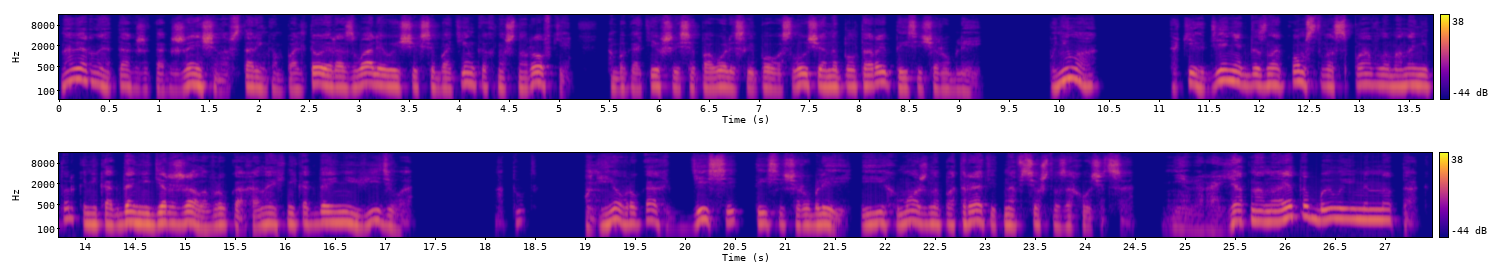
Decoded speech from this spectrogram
Наверное, так же, как женщина в стареньком пальто и разваливающихся ботинках на шнуровке, обогатившаяся по воле слепого случая на полторы тысячи рублей. Поняла. Таких денег до знакомства с Павлом она не только никогда не держала в руках, она их никогда и не видела. А тут у нее в руках десять тысяч рублей, и их можно потратить на все, что захочется. Невероятно, но это было именно так.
